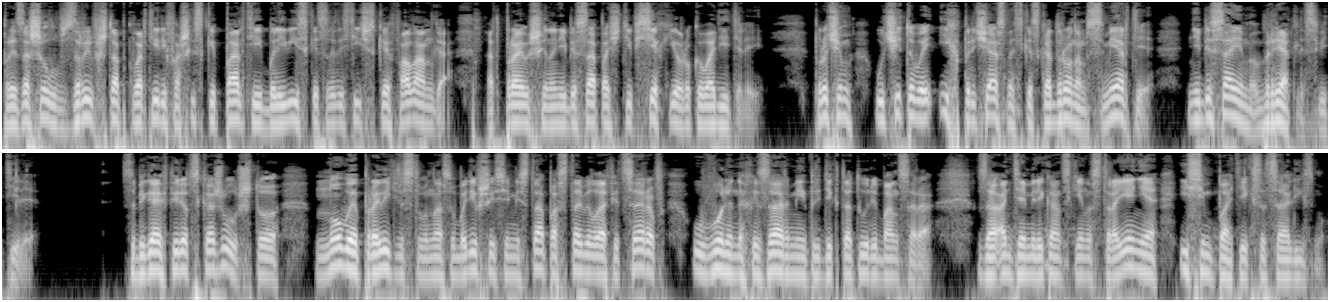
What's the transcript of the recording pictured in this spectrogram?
произошел взрыв в штаб-квартире фашистской партии «Боливийская социалистическая фаланга», отправившей на небеса почти всех ее руководителей. Впрочем, учитывая их причастность к эскадронам смерти, небеса им вряд ли светили. Забегая вперед, скажу, что новое правительство на освободившиеся места поставило офицеров, уволенных из армии при диктатуре Бансера, за антиамериканские настроения и симпатии к социализму.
